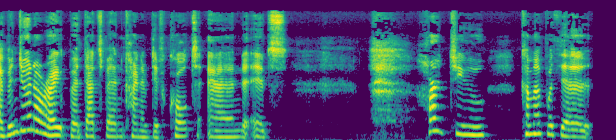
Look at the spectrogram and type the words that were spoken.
I've been doing all right but that's been kind of difficult. And it's hard to come up with the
